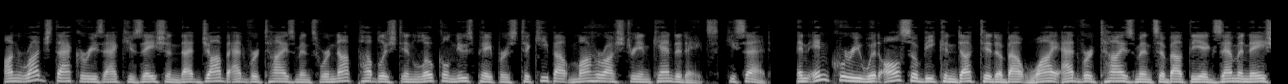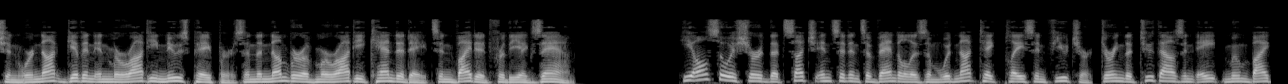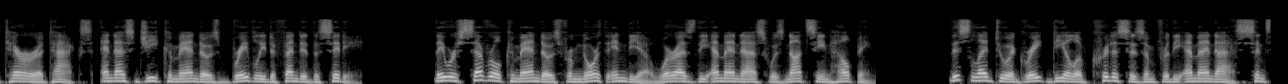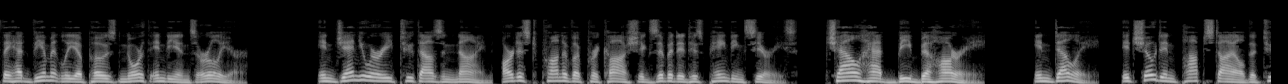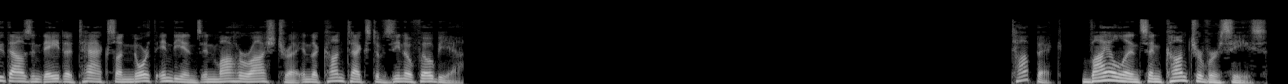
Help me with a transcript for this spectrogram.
On Raj Thackeray's accusation that job advertisements were not published in local newspapers to keep out Maharashtrian candidates, he said, an inquiry would also be conducted about why advertisements about the examination were not given in Marathi newspapers and the number of Marathi candidates invited for the exam. He also assured that such incidents of vandalism would not take place in future. During the 2008 Mumbai terror attacks, NSG commandos bravely defended the city. They were several commandos from North India whereas the MNS was not seen helping. This led to a great deal of criticism for the MNS since they had vehemently opposed North Indians earlier. In January 2009, artist Pranava Prakash exhibited his painting series, Chal Hat Be Bihari, in Delhi. It showed in pop style the 2008 attacks on North Indians in Maharashtra in the context of xenophobia. Violence and controversies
